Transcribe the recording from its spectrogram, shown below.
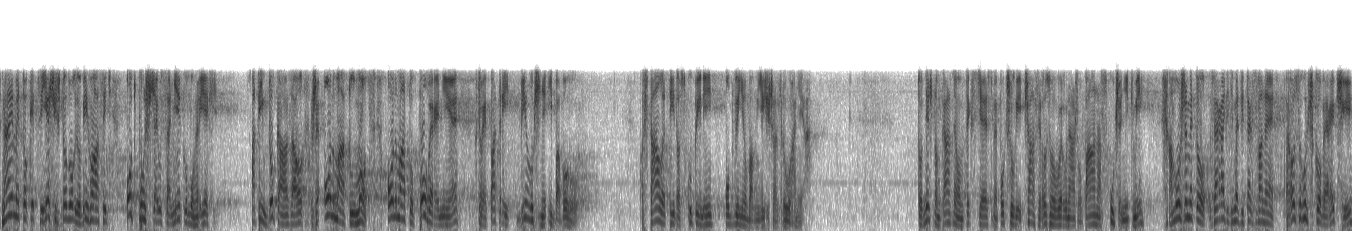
Najmä to, keď si Ježiš dovolil vyhlásiť, odpúšťajú sa niekomu hriechy. A tým dokázal, že on má tú moc, on má to poverenie, ktoré patrí výlučne iba Bohu. A stále títo skupiny obviňovali Ježiša z rúhania. V dnešnom kázňovom texte sme počuli čas rozhovoru nášho pána s učeníkmi a môžeme to zaradiť medzi tzv. rozlúčkové reči,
